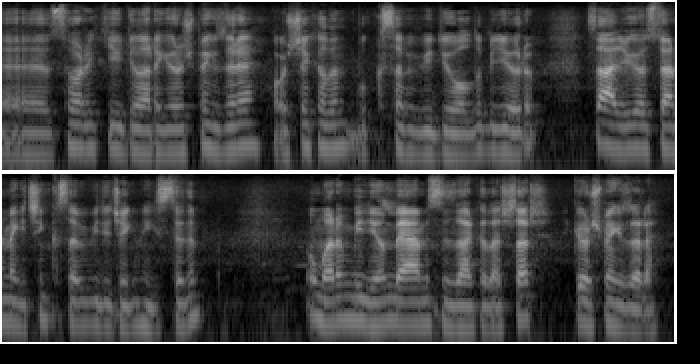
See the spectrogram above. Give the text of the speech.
Ee, Sonraki videolarda görüşmek üzere. Hoşçakalın. Bu kısa bir video oldu biliyorum. Sadece göstermek için kısa bir video çekmek istedim. Umarım videomu beğenmişsiniz arkadaşlar. Görüşmek üzere.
